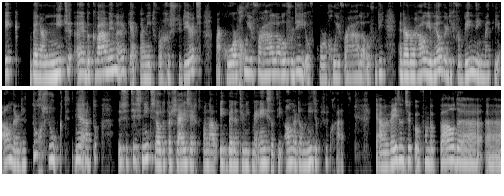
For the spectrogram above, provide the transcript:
ik ben er niet uh, bekwaam in. Hè. Ik heb daar niet voor gestudeerd. Maar ik hoor goede verhalen over die. Of ik hoor goede verhalen over die. En daardoor hou je wel weer die verbinding met die ander die toch zoekt. Die Ja. gaat toch, dus het is niet zo dat als jij zegt van nou, ik ben het er niet mee eens, dat die ander dan niet op zoek gaat. Ja, we weten natuurlijk ook van bepaalde eh,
